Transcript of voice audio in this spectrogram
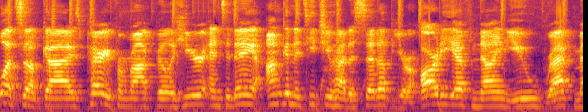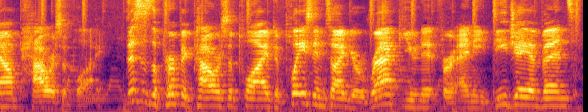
What's up guys, Perry from Rockville here, and today I'm going to teach you how to set up your RDF9U rack mount power supply. This is the perfect power supply to place inside your rack unit for any DJ events,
